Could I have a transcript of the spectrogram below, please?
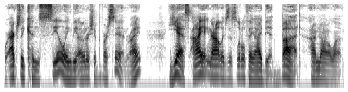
We're actually concealing the ownership of our sin, right? Yes, I acknowledge this little thing I did, but I'm not alone.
